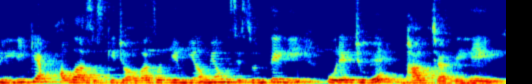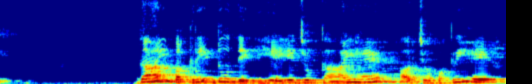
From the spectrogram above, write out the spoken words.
बिल्ली के आवाज़, उसकी जो आवाज़ होती है मियाँ मियाँ उसे सुनते ही पूरे चूहे भाग जाते हैं। गाय, बकरी दूध देती है। ये जो गाय है और जो बकरी है,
